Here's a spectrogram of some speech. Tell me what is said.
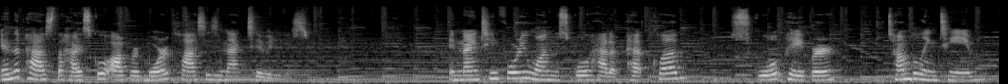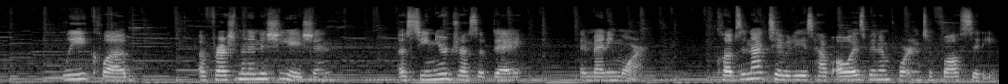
In the past, the high school offered more classes and activities. In 1941, the school had a pep club, school paper, tumbling team, league club, a freshman initiation, a senior dress up day, and many more. Clubs and activities have always been important to Falls City.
